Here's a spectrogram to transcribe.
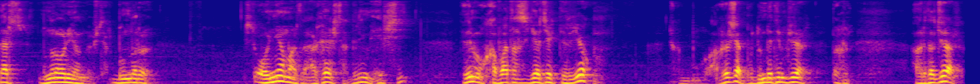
Pers. Bunları oynayalım demişler. Bunları işte oynayamazlar arkadaşlar. Dedim ya hepsi. Dedim o kafatası gerçekleri yok mu? Çünkü bu, arkadaşlar budun betimciler. Bakın haritacılar,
